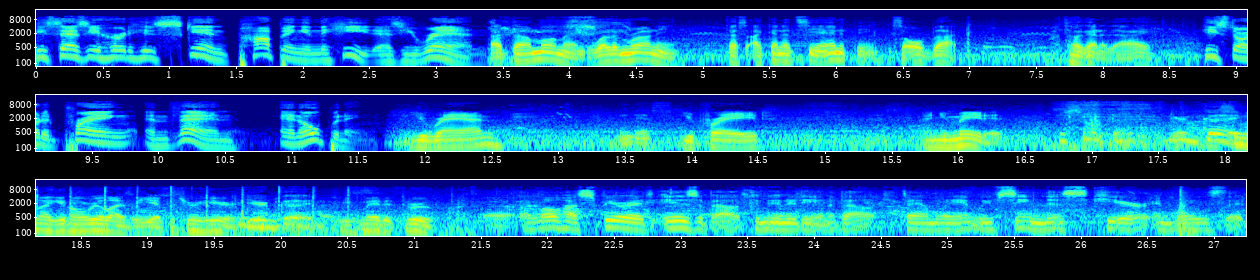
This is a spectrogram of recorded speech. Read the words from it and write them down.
He says he heard his skin popping in the heat as he ran. At that moment, while I'm running, because I cannot see anything, it's all black. I thought I'm gonna die. He started praying and then an opening. You ran, And this. you prayed, and you made it. You're so good. You're It good. seems like you don't realize it yet, but you're here. You're good. You've made it through. Uh, Aloha Spirit is about community and about family, and we've seen this here in ways that,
